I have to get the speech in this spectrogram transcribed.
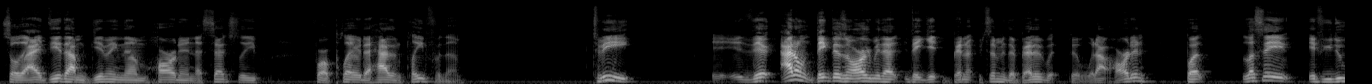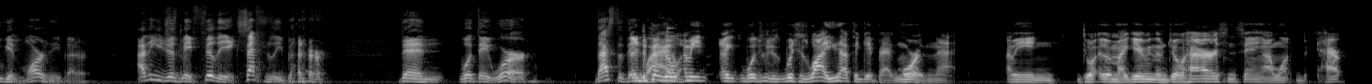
So the idea that I'm giving them Harden essentially for a player that hasn't played for them, to me, i- there I don't think there's an argument that they get better, something they're better with, without Harden. But let's say if you do get marginally better, I think you just made Philly exceptionally better than what they were. That's the thing. It depends. I On, I mean, like, which is which is why you have to get back more than that. I mean, do, am I giving them Joe Harris and saying I want Har-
